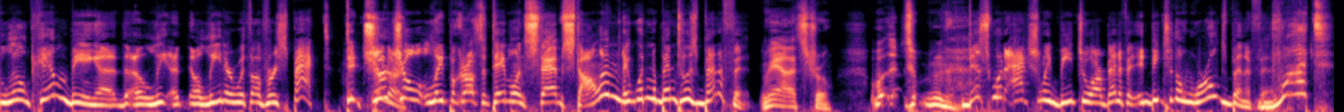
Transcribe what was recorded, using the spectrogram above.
Lil Kim being a, a, a leader with of respect. Did Either. Churchill leap across the table and stab Stalin? It wouldn't have been to his benefit. Yeah, that's true. Well, mm, This would actually be to our benefit. It'd be to the world's benefit. What?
